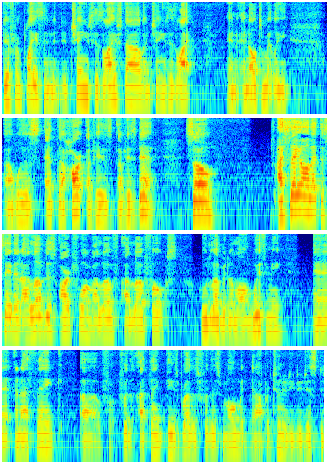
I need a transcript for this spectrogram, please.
different place, and it, it changed his lifestyle and changed his life, and and ultimately uh, was at the heart of his of his death. So I say all that to say that I love this art form. I love I love folks who love it along with me, and and I thank uh, for, for I thank these brothers for this moment and opportunity to just to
